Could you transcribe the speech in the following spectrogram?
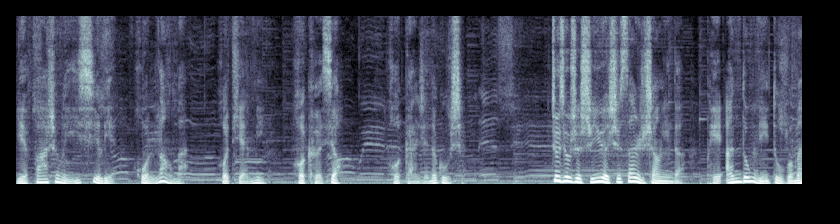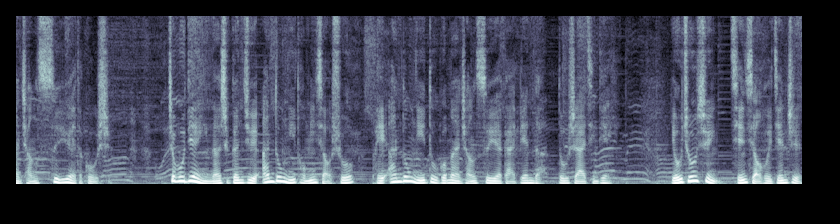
也发生了一系列或浪漫、或甜蜜、或可笑、或感人的故事。这就是十一月十三日上映的《陪安东尼度过漫长岁月的故事》。这部电影呢是根据安东尼同名小说《陪安东尼度过漫长岁月》改编的都市爱情电影。由周迅、钱小慧监制，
